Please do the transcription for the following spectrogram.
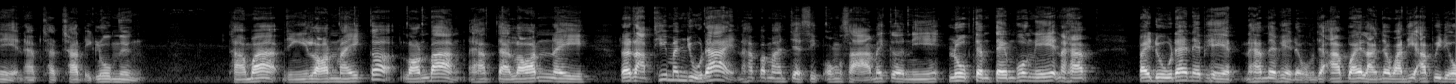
นี่นะครับชัดๆอีกรูปหนึ่งถามว่าอย่างนี้ร้อนไหมก็ร้อนบ้างนะครับ แต่ร้อนในระดับที่มันอยู่ได้นะครับ ประมาณ 70 องศาไม่เกินนี้ รูปเต็มๆพวกนี้นะครับ ไปดูได้ในเพจนะครับในเพจเดี๋ยวผมจะอัพไว้หลังจากวันที่อัพวิดีโอ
